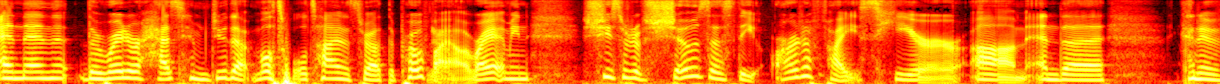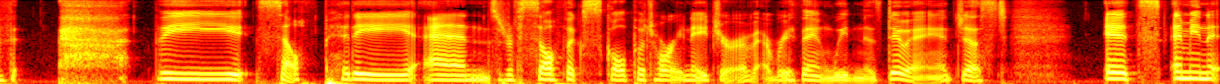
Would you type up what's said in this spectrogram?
And then the writer has him do that multiple times throughout the profile, yeah. right? I mean, she sort of shows us the artifice here um, and the kind of the self pity and sort of self exculpatory nature of everything Whedon is doing. It just, it's, I mean,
